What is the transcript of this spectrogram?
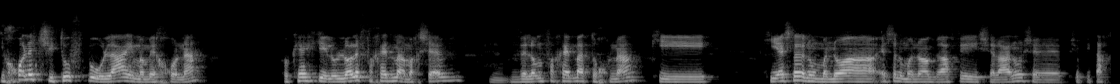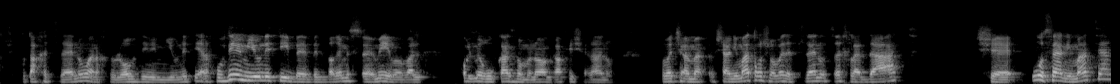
יכולת שיתוף פעולה עם המכונה, אוקיי? כאילו, לא לפחד מהמחשב כן. ולא מפחד מהתוכנה, כי, כי יש לנו מנוע, יש לנו מנוע גרפי שלנו ש, שפיתח, שפותח אצלנו, אנחנו לא עובדים עם יוניטי, אנחנו עובדים עם יוניטי בדברים מסוימים, אבל הכל מרוכז במנוע הגרפי שלנו. זאת אומרת שהאנימטור שעובד אצלנו צריך לדעת שהוא עושה אנימציה,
